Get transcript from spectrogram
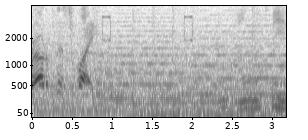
We're out of this fight. Well, that's me.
